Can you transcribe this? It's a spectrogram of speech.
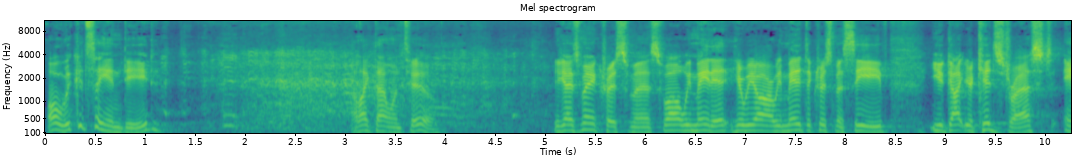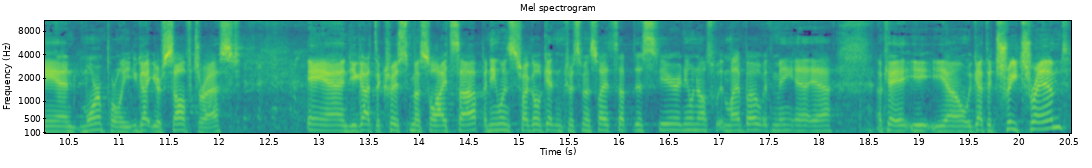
Oh, we could say indeed. I like that one too. You guys, Merry Christmas. Well, we made it. Here we are. We made it to Christmas Eve. You got your kids dressed, and more importantly, you got yourself dressed. And you got the Christmas lights up. Anyone struggle getting Christmas lights up this year? Anyone else in my boat with me? Yeah, yeah. Okay, you, you know, we got the tree trimmed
